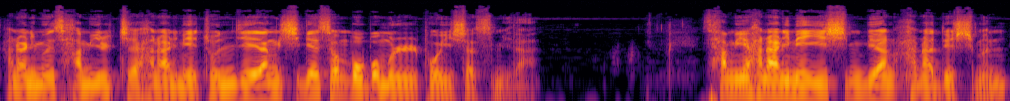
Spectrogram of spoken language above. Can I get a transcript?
하나님은 삼위일체 하나님의 존재 양식에서 모범을 보이셨습니다. 삼위 하나님의 이 신비한 하나 되심은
